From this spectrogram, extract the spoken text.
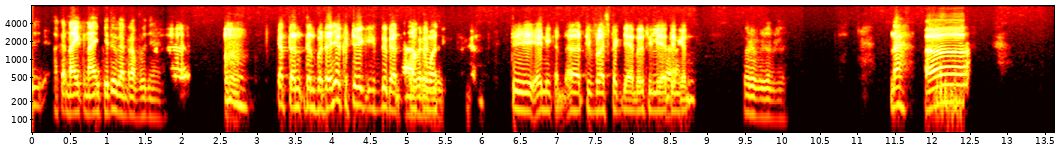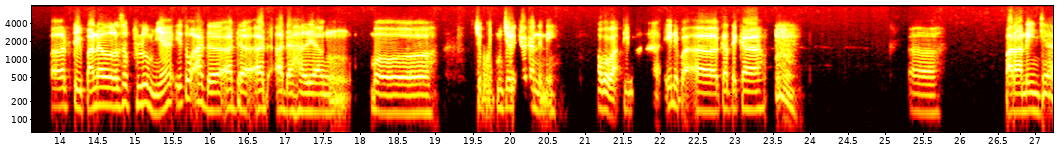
sih? Agak naik-naik gitu kan rambutnya. dan dan badannya gede gitu kan ah, waktu bener, masih kan. di ini kan uh, di flashbacknya itu dilihatin ah. kan. Benar benar. Nah, uh, uh, di panel sebelumnya itu ada ada ada, ada hal yang mau cukup mencurigakan ini. Apa pak? Di mana ini pak uh, ketika uh, para ninja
